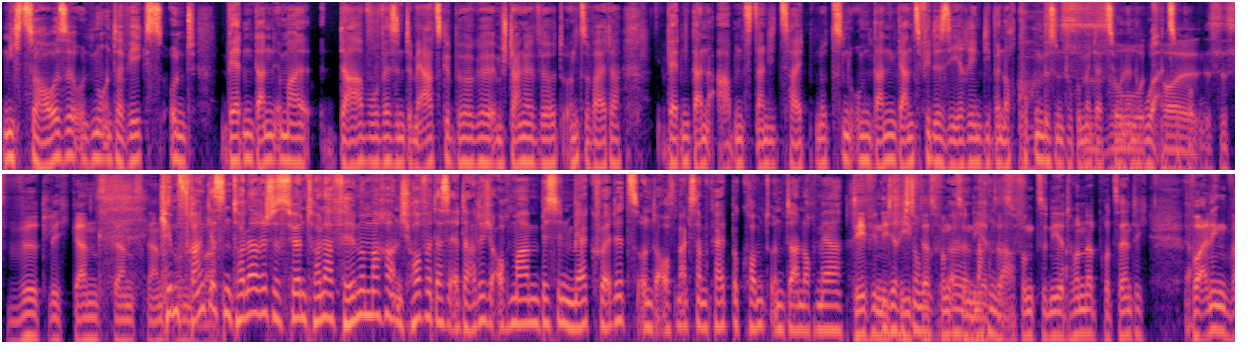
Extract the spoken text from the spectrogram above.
nicht zu Hause und nur unterwegs und werden dann immer da, wo wir sind, im Erzgebirge, im Stangelwirt und so weiter, werden dann abends dann die Zeit nutzen, um dann ganz viele Serien, die wir noch gucken oh, müssen, Dokumentationen so in Ruhe toll. anzugucken. Es ist wirklich ganz, ganz, ganz Kim wunderbar. Frank ist ein toller Regisseur, ein toller Filmemacher und ich hoffe, dass er dadurch auch mal ein bisschen mehr Credits und Aufmerksamkeit bekommt und da noch mehr Definitiv, in die Richtung, das funktioniert. Äh, das funktioniert hundertprozentig. Ja. Vor allen Dingen,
